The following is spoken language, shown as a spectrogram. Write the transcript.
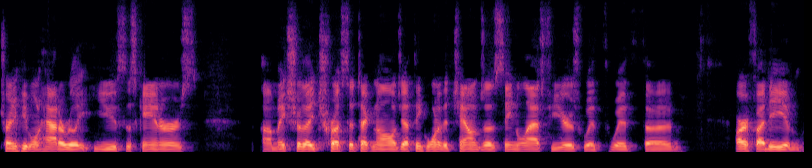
training people on how to really use the scanners, uh, make sure they trust the technology. I think one of the challenges I've seen in the last few years with with uh, RFID, and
